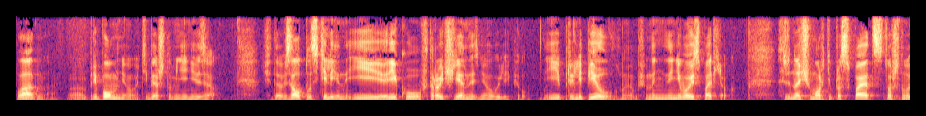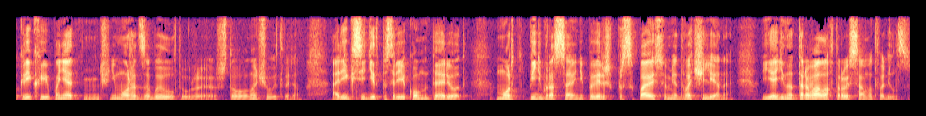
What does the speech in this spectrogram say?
Ладно, э, припомню тебе, что меня не взял. Значит, взял пластилин и Рику второй член из него вылепил. И прилепил, в общем, на, на него и спать лег. Среди ночи Морти просыпается с тошного крика и понять ничего не может, забыл ты уже, что ночью вытворил. А Рик сидит посреди комнаты и орет. Морти, пить бросаю, не поверишь, просыпаюсь, у меня два члена. Я один оторвал, а второй сам отвалился.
